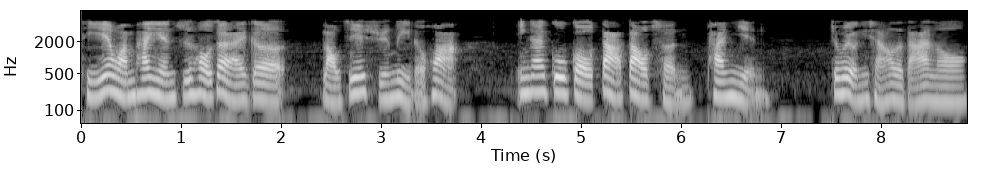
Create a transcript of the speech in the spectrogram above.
体验完攀岩之后再来一个老街巡礼的话，应该 Google 大道城攀岩就会有你想要的答案喽。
